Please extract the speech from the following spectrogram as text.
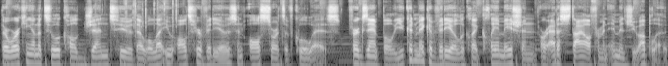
they're working on a tool called Gen 2 that will let you alter videos in all sorts of cool ways. For example, you could make a video look like claymation or add a style from an image you upload.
